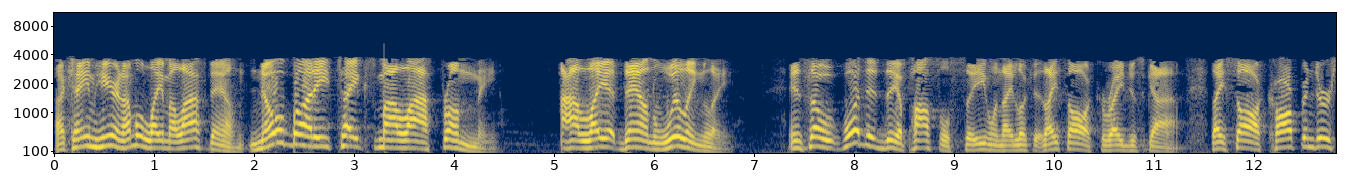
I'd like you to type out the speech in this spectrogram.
I came here and I'm going to lay my life down. Nobody takes my life from me. I lay it down willingly. And so what did the apostles see when they looked at, they saw a courageous guy. They saw a carpenter's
